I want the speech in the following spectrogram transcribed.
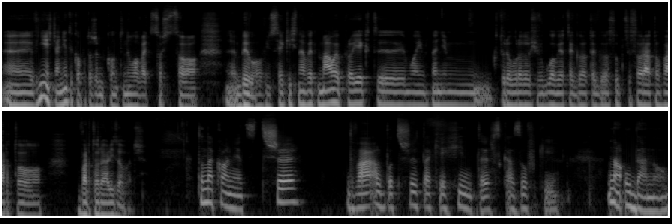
e, wnieść, a nie tylko po to, żeby kontynuować coś, co było. Więc jakieś nawet małe projekty, moim zdaniem, które urodzą się w głowie tego, tego sukcesora, to warto, warto realizować. To na koniec trzy, dwa albo trzy takie hinty, wskazówki na udaną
